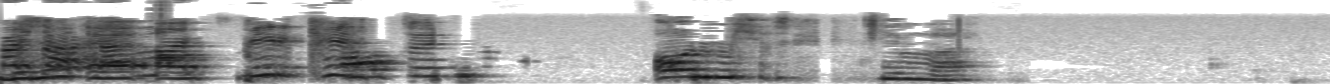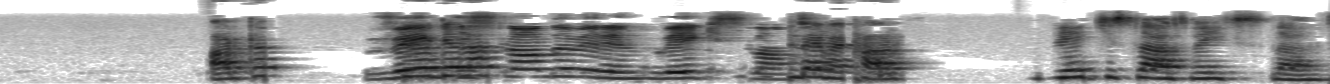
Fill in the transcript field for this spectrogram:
Benim Arkadaşlar, e, alt- bir kez altı 10 film var. arka Wake gelen- İsland'a verin. Wake İsland. demek artık. Wasteland, Wasteland.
